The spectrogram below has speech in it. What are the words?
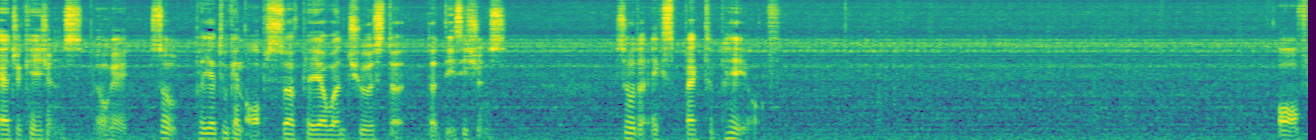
educations okay so player 2 can observe player 1 choose the, the decisions so the expected payoff of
